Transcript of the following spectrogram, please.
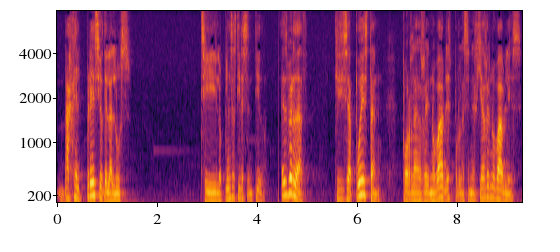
baja el precio de la luz. Si lo piensas, tiene sentido. Es verdad que si se apuestan por las renovables, por las energías renovables,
